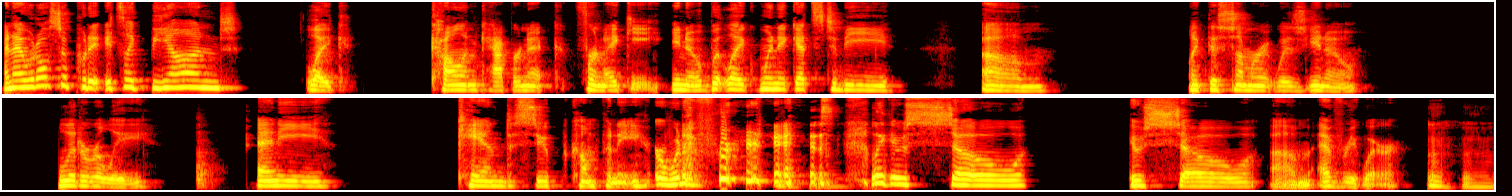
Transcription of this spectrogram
and I would also put it it's like beyond like Colin Kaepernick for Nike, you know, but like when it gets to be um like this summer it was, you know, literally any canned soup company or whatever it is. Mm-hmm. Like it was so it was so um everywhere. Mm-hmm.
